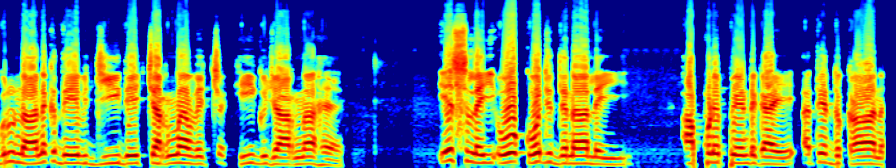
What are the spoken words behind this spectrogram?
ਗੁਰੂ ਨਾਨਕ ਦੇਵ ਜੀ ਦੇ ਚਰਨਾਂ ਵਿੱਚ ਹੀ ਗੁਜ਼ਾਰਨਾ ਹੈ। ਇਸ ਲਈ ਉਹ ਕੁਝ ਦਿਨਾਂ ਲਈ ਆਪਣੇ ਪਿੰਡ ਗਏ ਅਤੇ ਦੁਕਾਨ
